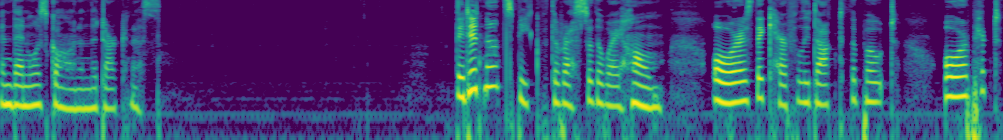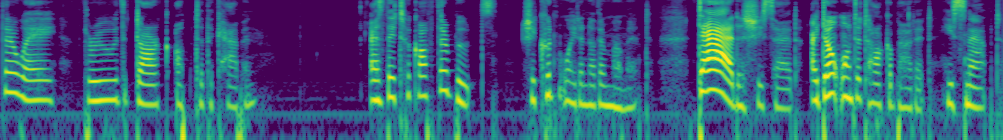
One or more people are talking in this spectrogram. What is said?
and then was gone in the darkness. They did not speak for the rest of the way home, or as they carefully docked the boat, or picked their way through the dark up to the cabin. As they took off their boots, she couldn't wait another moment. Dad, she said, I don't want to talk about it, he snapped.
